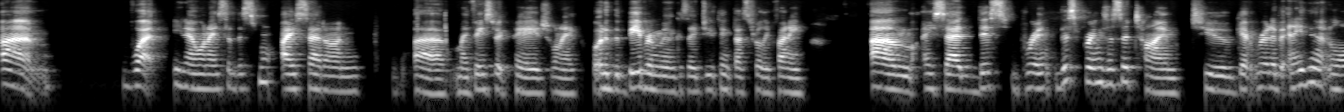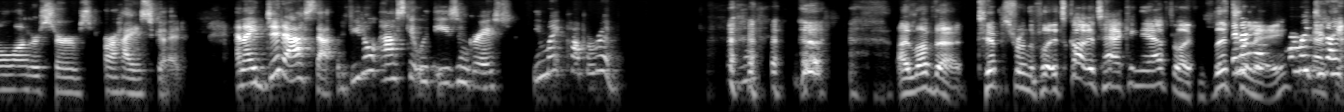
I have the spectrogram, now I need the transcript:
um, what, you know, when I said this, I said on uh, my Facebook page when I quoted the Beaver Moon because I do think that's really funny. Um, I said this bring this brings us a time to get rid of anything that no longer serves our highest good. And I did ask that, but if you don't ask it with ease and grace, you might pop a rib. I love that. Tips from the it's called it's hacking the afterlife. Literally. I'm like, did I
